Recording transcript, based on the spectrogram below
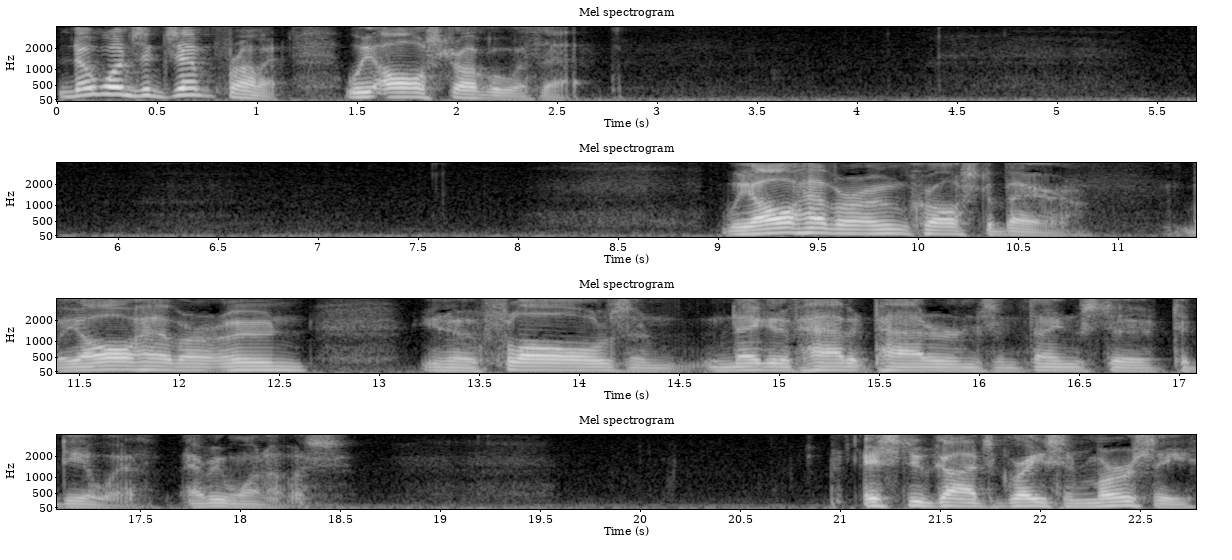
No one's exempt from it. We all struggle with that. We all have our own cross to bear. We all have our own, you know, flaws and negative habit patterns and things to, to deal with. Every one of us. It's through God's grace and mercy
